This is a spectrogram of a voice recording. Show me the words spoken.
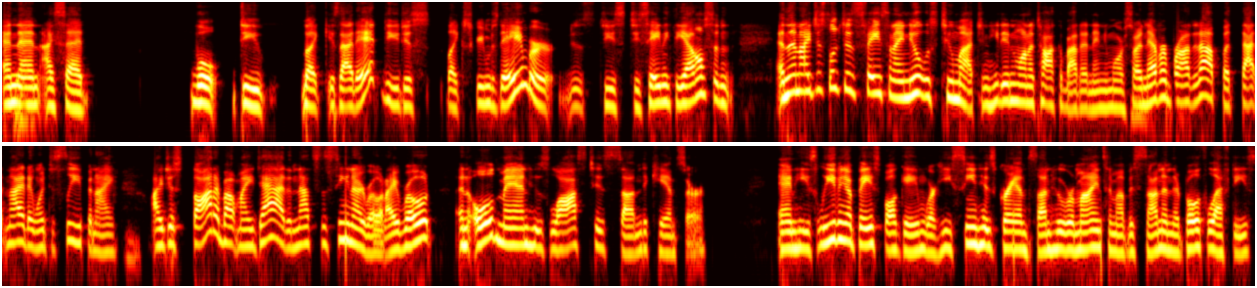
and then i said well do you like is that it do you just like scream his name or just, do, you, do you say anything else and and then I just looked at his face and I knew it was too much and he didn't want to talk about it anymore. So I never brought it up. But that night I went to sleep and I I just thought about my dad and that's the scene I wrote. I wrote an old man who's lost his son to cancer. And he's leaving a baseball game where he's seen his grandson who reminds him of his son and they're both lefties.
